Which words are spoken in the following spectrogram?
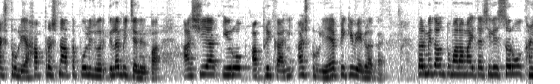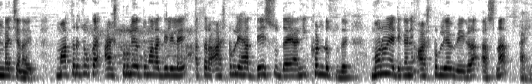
ऑस्ट्रेलिया हा प्रश्न आता पोलीस भरतीला विचारेल पहा. आशिया युरोप आफ्रिका आणि ऑस्ट्रेलिया यापैकी वेगळा काय? तर मित्रांनो तुम्हाला माहीत असेल हे सर्व खंडाचे नाव आहेत. मात्र जो काय ऑस्ट्रेलिया तुम्हाला दिलेला आहे तर ऑस्ट्रेलिया हा देशसुद्धा आहे आणि खंडसुद्धा आहे. म्हणून या ठिकाणी ऑस्ट्रेलिया वेगळा असणार आहे.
